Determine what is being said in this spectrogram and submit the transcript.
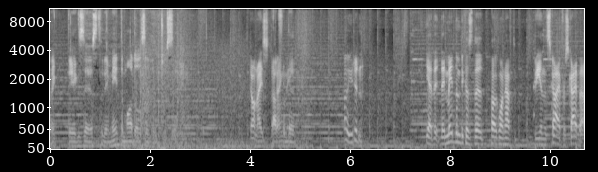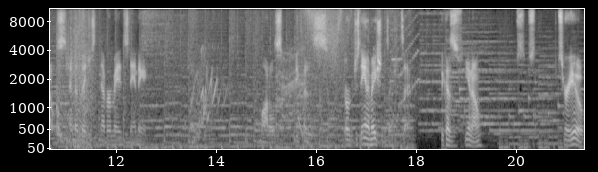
like they exist. They made the models of them. Just saying. Don't ice God bang me. forbid. Oh, you didn't. Yeah, they, they made them because the Pokemon have to be in the sky for sky battles, and then they just never made standing models because, or just animations, I should say, because you know, screw you.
